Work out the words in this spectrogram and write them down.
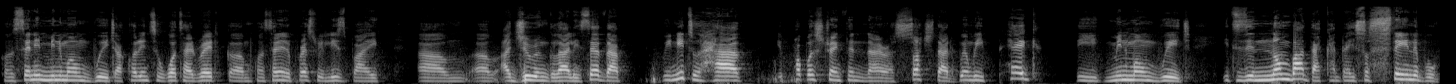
concerning minimum wage, according to what I read um, concerning the press release by um, um, Ajuri Ngelale. He said that we need to have a proper strengthened naira such that when we peg the minimum wage, it is a number that, can, that is sustainable.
